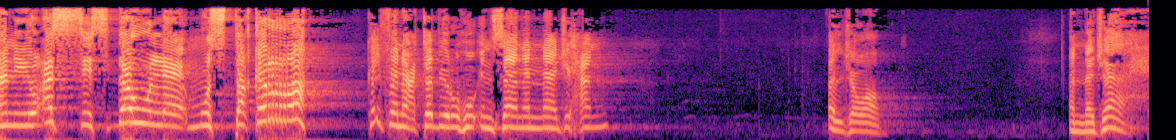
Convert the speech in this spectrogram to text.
أن يؤسس دولة مستقرة كيف نعتبره انسانا ناجحا؟ الجواب النجاح.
